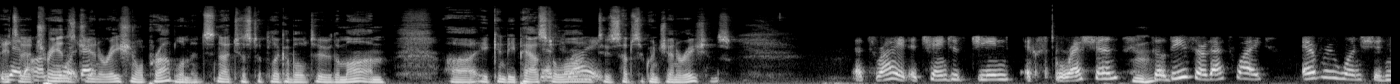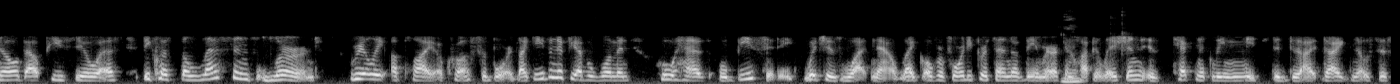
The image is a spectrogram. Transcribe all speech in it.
it's a transgenerational problem. It's not just applicable to the mom. Uh, it can be passed along right. to subsequent generations. That's right. It changes gene expression. Mm-hmm. So these are, that's why everyone should know about PCOS because the lessons learned really apply across the board. Like even if you have a woman who has obesity, which is what now? Like over 40% of the American yeah. population is technically meets the di- diagnosis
